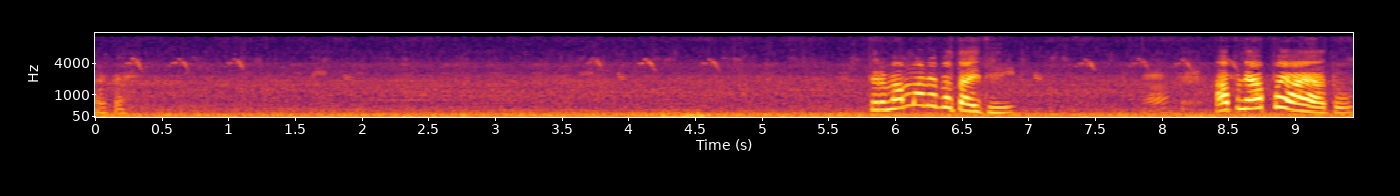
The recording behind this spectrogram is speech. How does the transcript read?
काय? तेरे मम्मा ने बताई थी. अपने आप आया तो.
